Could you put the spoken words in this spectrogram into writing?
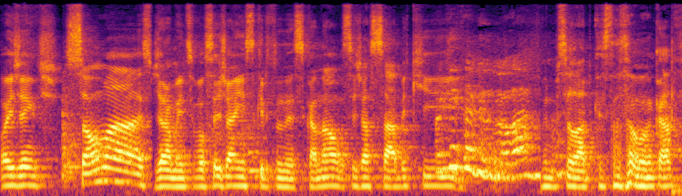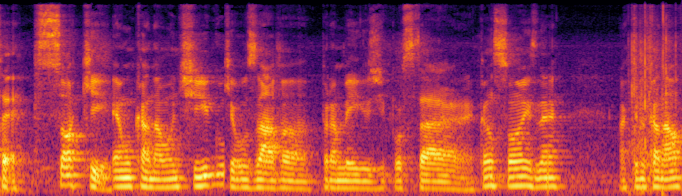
Oi, gente. Só uma... Geralmente, se você já é inscrito nesse canal, você já sabe que... Por que tá aqui do meu lado? Vendo pro lado porque você tá tomando café. Só que é um canal antigo que eu usava pra meios de postar canções, né? Aqui no canal.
